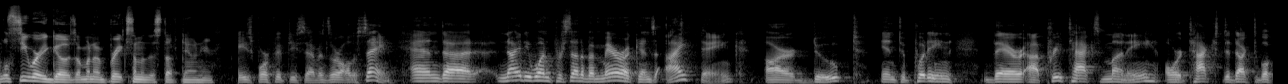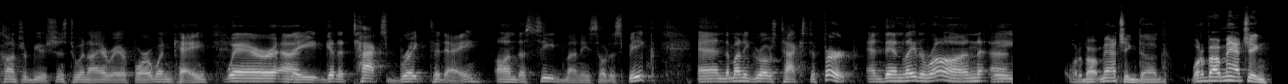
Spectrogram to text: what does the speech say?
we'll see where he goes. I'm going to break some of this stuff down here. These 457s, they're all the same. And uh, 91% of Americans, I think, are duped into putting their uh, pre tax money or tax deductible contributions to an IRA or 401k, where uh, they get a tax break today on the seed money, so to speak, and the money grows tax deferred. And then later on, uh, what about matching, Doug? What about matching?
